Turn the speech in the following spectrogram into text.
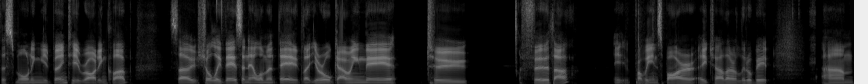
this morning you'd been to your riding club? So surely there's an element there that you're all going there to further, eh, probably inspire each other a little bit, um,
